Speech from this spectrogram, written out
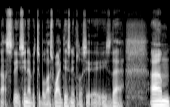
That's it's inevitable. That's why Disney Plus is there. Um,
